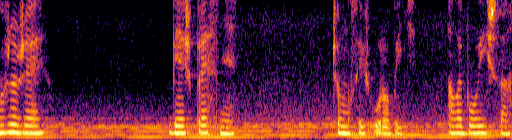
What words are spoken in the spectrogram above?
Možno, že vieš presne, čo musíš urobiť, ale bojíš sa.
